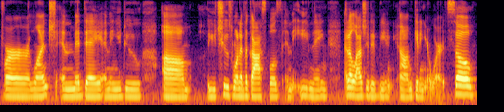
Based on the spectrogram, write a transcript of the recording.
for lunch and midday, and then you do um, you choose one of the gospels in the evening. It allows you to be um, getting your word. So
